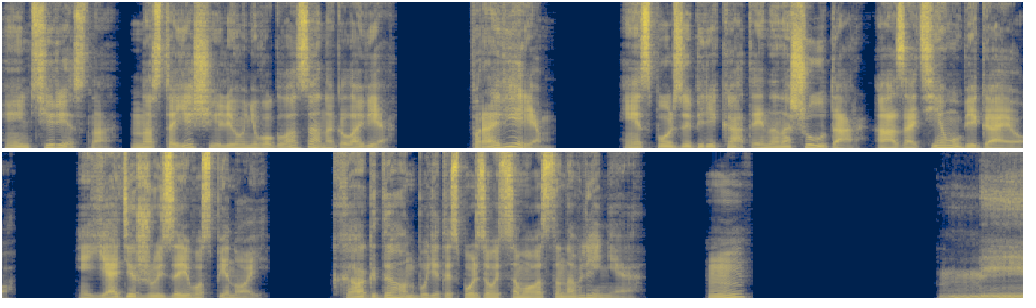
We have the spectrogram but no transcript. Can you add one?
Интересно, настоящие ли у него глаза на голове? Проверим! Использую перекат и наношу удар, а затем убегаю. Я держусь за его спиной. Когда он будет использовать самовосстановление? М? Миясу.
